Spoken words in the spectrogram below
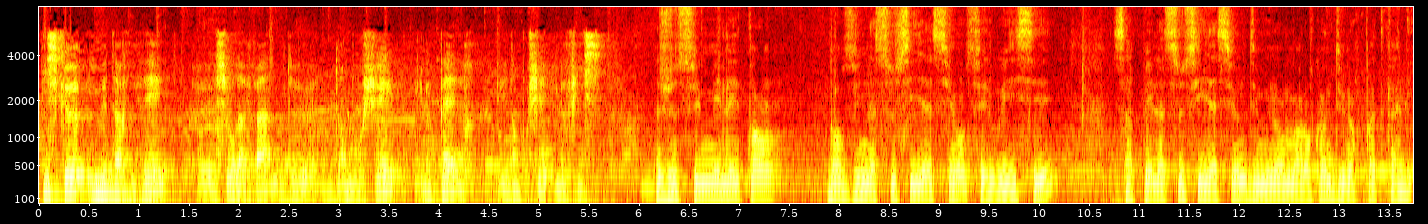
puisqu'il m'est arrivé euh, sur la fin de- d'embaucher le père et d'embaucher le fils. Je suis militant dans une association, c'est lui ici, s'appelle l'Association des mineurs marocains du Nord-Pas-de-Calais.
